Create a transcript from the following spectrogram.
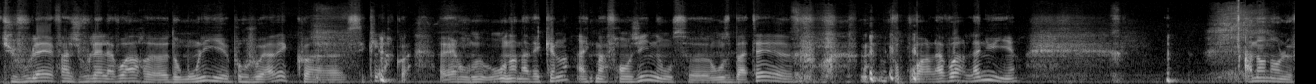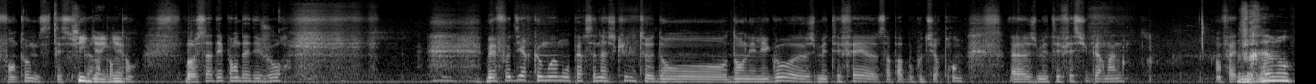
tu- voulais, enfin je voulais l'avoir euh, dans mon lit pour jouer avec, quoi. C'est clair, quoi. On, on en avait qu'un avec ma frangine, on se, on se battait pour, pour pouvoir l'avoir la nuit. hein. Ah non non, le fantôme c'était Qui super gagnait important. Bon, ça dépendait des jours. Mais il faut dire que moi, mon personnage culte dans, dans les Lego, euh, je m'étais fait, euh, ça pas beaucoup te surprendre, euh, je m'étais fait Superman. En fait. Vraiment,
